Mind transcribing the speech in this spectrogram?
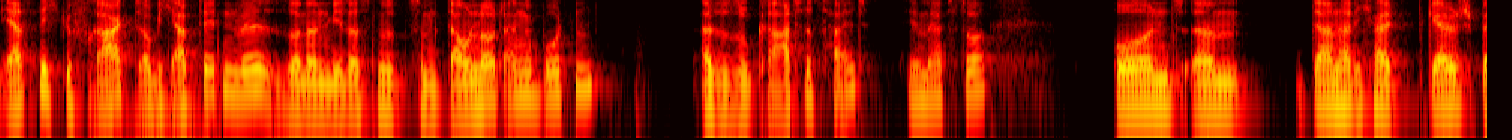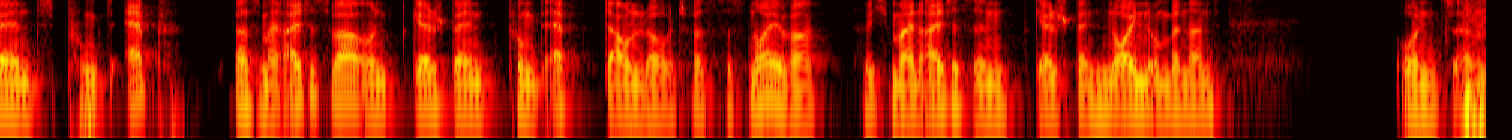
erst nicht gefragt, ob ich updaten will, sondern mir das nur zum Download angeboten. Also so gratis halt im App Store. Und ähm, dann hatte ich halt garageband.app, was mein altes war, und garageband.app Download, was das neue war. Habe ich mein altes in GarageBand 9 umbenannt. Und ähm,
